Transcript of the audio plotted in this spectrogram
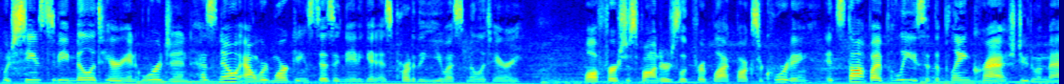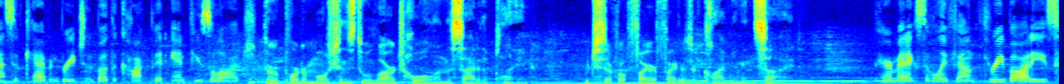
which seems to be military in origin, has no outward markings designating it as part of the U.S. military. While first responders look for a black box recording, it's thought by police that the plane crashed due to a massive cabin breach in both the cockpit and fuselage. The reporter motions to a large hole in the side of the plane, which several firefighters are climbing inside. Paramedics have only found three bodies,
